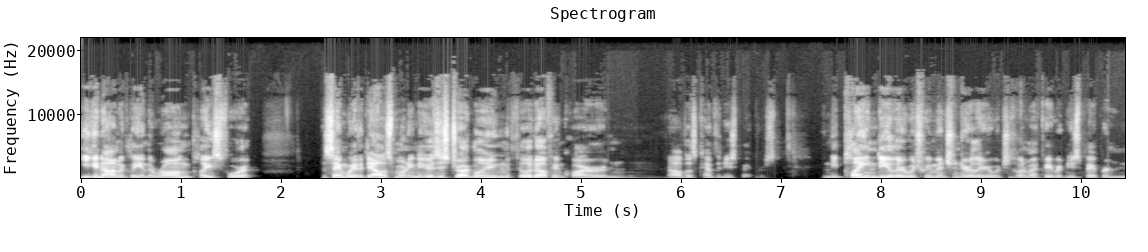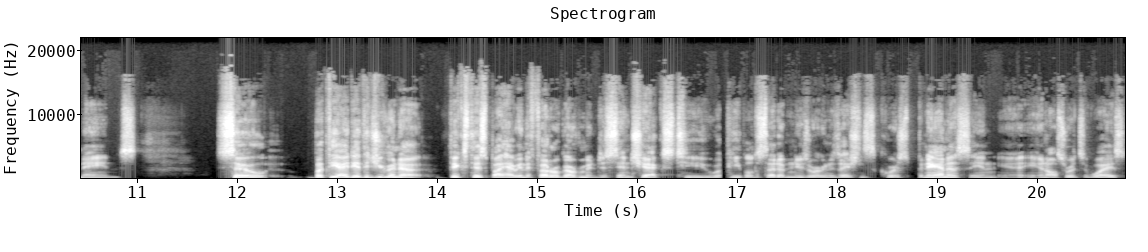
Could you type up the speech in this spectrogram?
economically in the wrong place for it. The same way the Dallas Morning News is struggling, the Philadelphia Inquirer, and all those kinds of newspapers. And the Plain Dealer, which we mentioned earlier, which is one of my favorite newspaper names. So, but the idea that you're going to fix this by having the federal government just send checks to people to set up news organizations, of course, bananas in, in, all sorts of ways.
